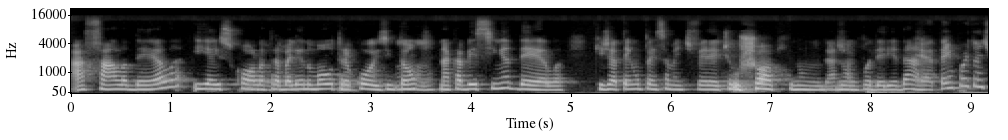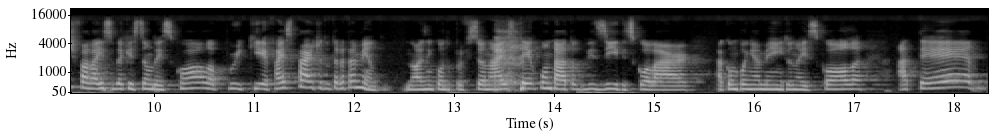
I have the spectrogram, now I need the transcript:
a fala dela e a escola trabalhando uma outra é. coisa. Então, uhum. na cabecinha dela, que já tem um pensamento diferente, o choque não, não poderia dar. É até importante falar isso da questão da escola, porque faz parte do tratamento. Nós, enquanto profissionais, ter contato, visita escolar, acompanhamento na escola, até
